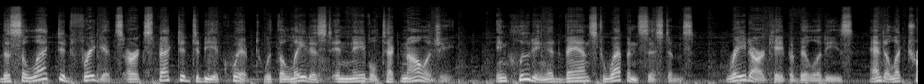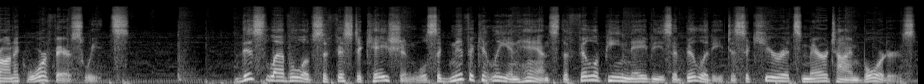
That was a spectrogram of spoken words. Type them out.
The selected frigates are expected to be equipped with the latest in naval technology, including advanced weapon systems, radar capabilities, and electronic warfare suites. This level of sophistication will significantly enhance the Philippine Navy's ability to secure its maritime borders,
